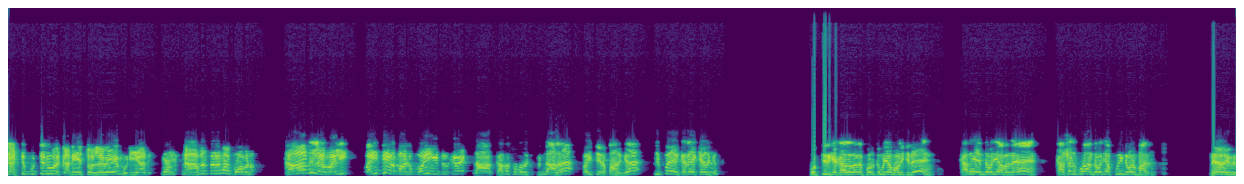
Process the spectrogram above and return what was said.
சட்டு புட்டுன்னு ஒரு கதையை சொல்லவே முடியாது? நான் அவசரமா போகணும். காதுல வலி வைத்தியரை பார்க்க போய்கிட்டு இருக்கிறேன். நான் கதை சொன்னதுக்கு பின்னால வைத்தியரை பாருங்க. இப்ப என் கதையை கேளுங்க. பொத்திருக்க கால தானே பொறுக்க முடியாம வலிக்குது? கதையை எந்த வழியா வர்றேன் கசடு பூரா அந்த வழியா புரிந்து வரும் பாரு. நேரம் இரு.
